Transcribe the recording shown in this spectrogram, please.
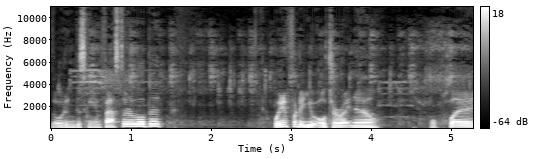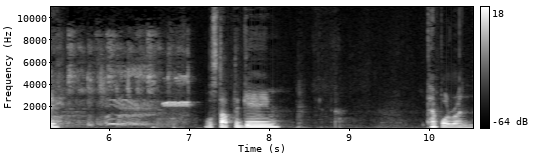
loading this game faster a little bit. Waiting for the U Ultra right now. We'll play. We'll stop the game. Temple Run.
